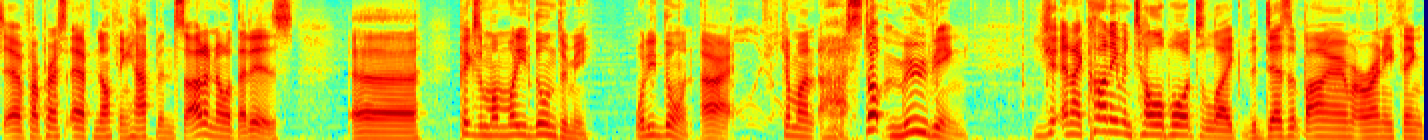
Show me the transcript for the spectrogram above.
If I press F, nothing happens, so I don't know what that is. Uh, Pixelmon, what are you doing to me? What are you doing? Alright, come on. Oh, stop moving! And I can't even teleport to, like, the desert biome or anything.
